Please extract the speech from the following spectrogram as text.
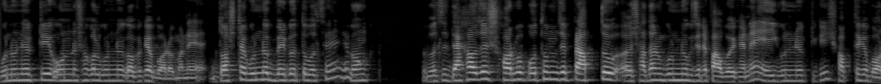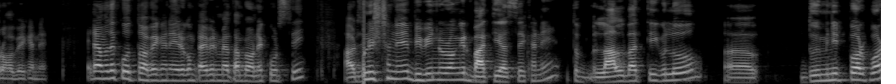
গুণনীয়কটি অন্য সকল গুণনীয়ক অপেক্ষা বড়। মানে দশটা গুণনীয়ক বের করতে বলছে এবং বলছে, দেখাও যে সর্বপ্রথম যে প্রাপ্ত সাধারণ গুণনীয়ক যেটা পাবো এখানে, এই গুণনীয়কটি কি সব থেকে বড় হবে এখানে? এটা আমাদের করতে হবে। এখানে এরকম টাইপের ম্যাথ আমরা অনেক করছি। আর অনুষ্ঠানে বিভিন্ন রঙের বাতি আছে এখানে। তো লাল বাতিগুলো দুই মিনিট পর পর,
